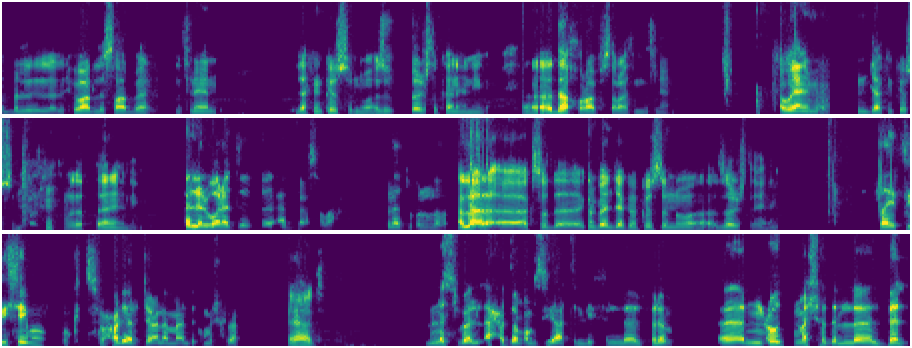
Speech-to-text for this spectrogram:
بالحوار اللي صار بين الاثنين. جاك نيكلسون وزوجته كان يعني أداء خرافي صراحة من الاثنين. أو يعني من جاك نيكلسون الثاني يعني. إلا الولد أبدع صراحة. الولد والله. لا لا أقصد كان بين جاك نيكلسون وزوجته يعني. طيب في شيء ممكن تسمحوا لي أرجع له؟ ما عندكم مشكلة؟ إيه عادي. بالنسبة لأحد الرمزيات اللي في ال- الفيلم آه، نعود مشهد ال- البل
